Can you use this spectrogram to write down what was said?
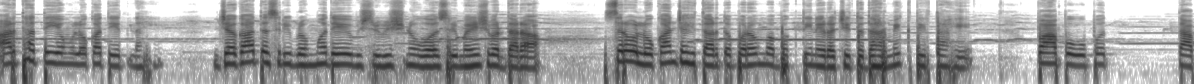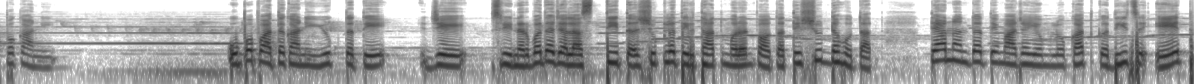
अर्थात ते यमलोकात येत नाही. जगात श्री ब्रह्मदेव श्री विष्णू व श्री महेश्वर सर्व लोकांच्या हितार्थ परम भक्तीने रचित धार्मिक तीर्थ आहे. पाप उपतापकानी उपपातकानी युक्त ते जे श्री नर्मदा जला स्थित शुक्ल तीर्थात मरण पावतात ते शुद्ध होतात. त्यानंतर ते माझ्या यमलोकात कधीच येत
